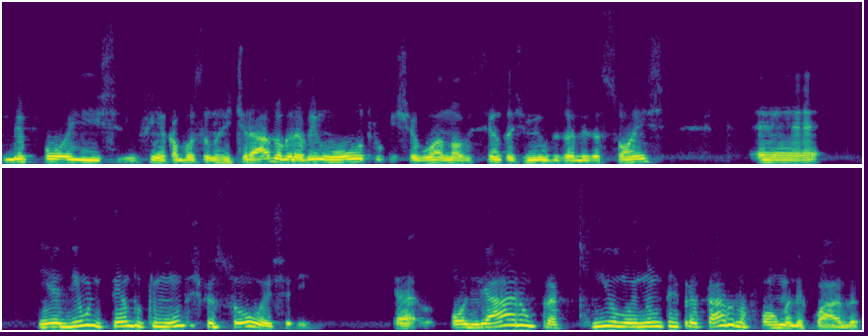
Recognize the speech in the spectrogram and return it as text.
Depois, enfim, acabou sendo retirado. Eu gravei um outro que chegou a 900 mil visualizações. É, e ali eu entendo que muitas pessoas é, olharam para aquilo e não interpretaram da forma adequada.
